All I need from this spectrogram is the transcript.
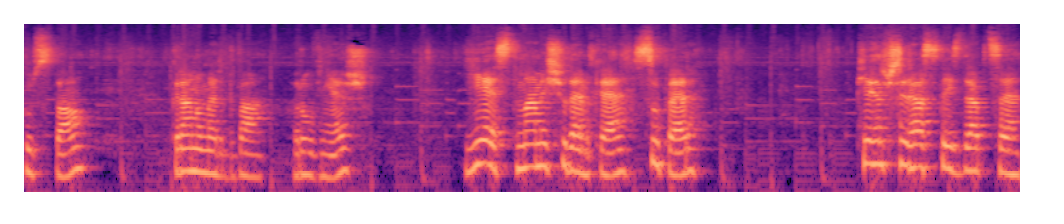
pusto. Gra numer dwa również. Jest, mamy siódemkę, super. Pierwszy raz w tej zdrabce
